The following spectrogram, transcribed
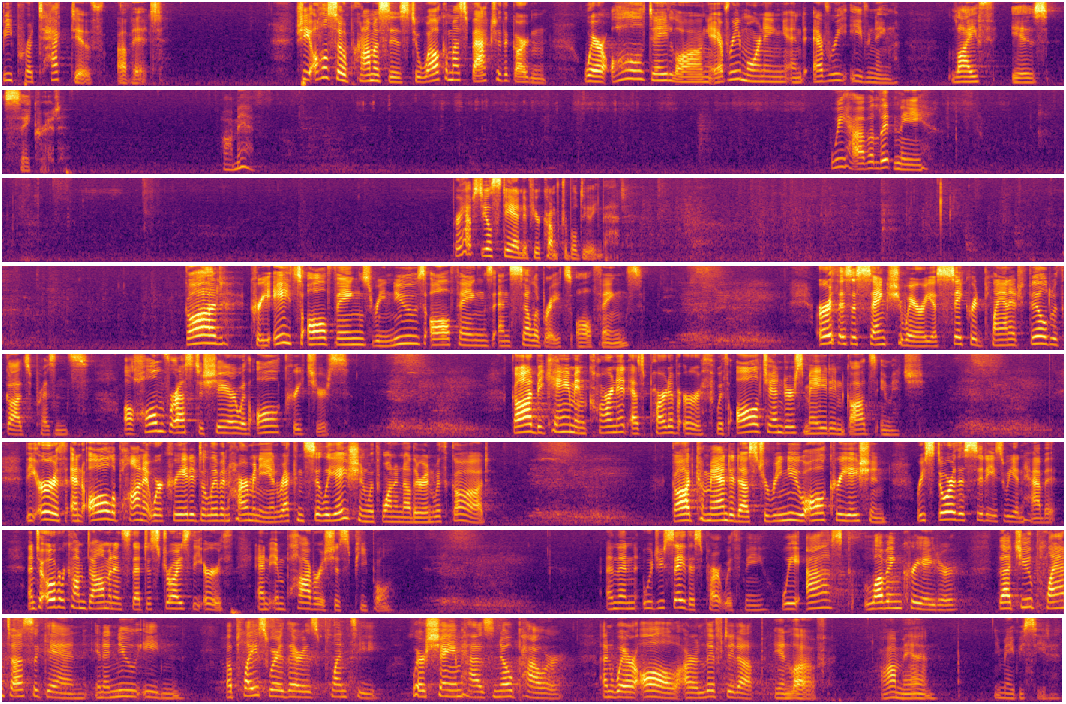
be protective of it. She also promises to welcome us back to the garden where all day long, every morning and every evening, life is sacred. Amen. We have a litany. Perhaps you'll stand if you're comfortable doing that. God creates all things, renews all things, and celebrates all things. Earth is a sanctuary, a sacred planet filled with God's presence, a home for us to share with all creatures. God became incarnate as part of earth, with all genders made in God's image. The earth and all upon it were created to live in harmony and reconciliation with one another and with God. God commanded us to renew all creation, restore the cities we inhabit, and to overcome dominance that destroys the earth and impoverishes people. And then, would you say this part with me? We ask, loving Creator, that you plant us again in a new Eden, a place where there is plenty, where shame has no power, and where all are lifted up in love. Amen. You may be seated.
